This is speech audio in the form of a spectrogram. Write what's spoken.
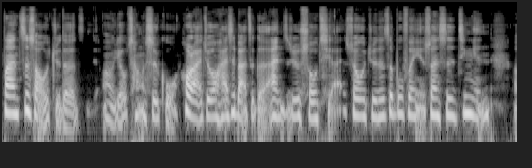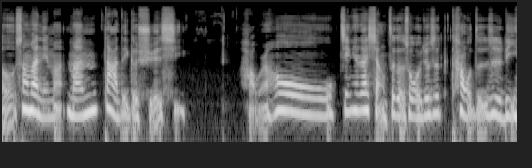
当然至少我觉得，嗯，有尝试过。后来就还是把这个案子就收起来，所以我觉得这部分也算是今年呃上半年蛮蛮大的一个学习。好，然后今天在想这个的时候，我就是看我的日历，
